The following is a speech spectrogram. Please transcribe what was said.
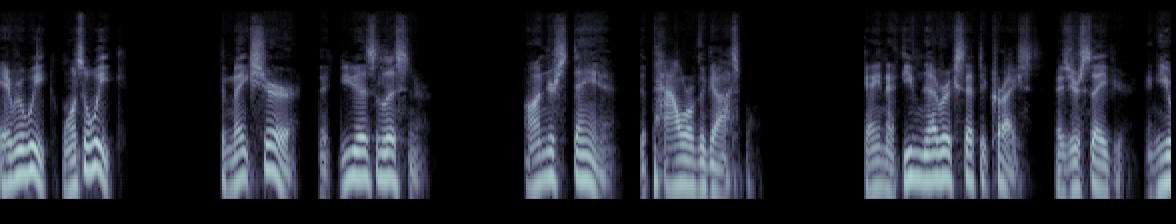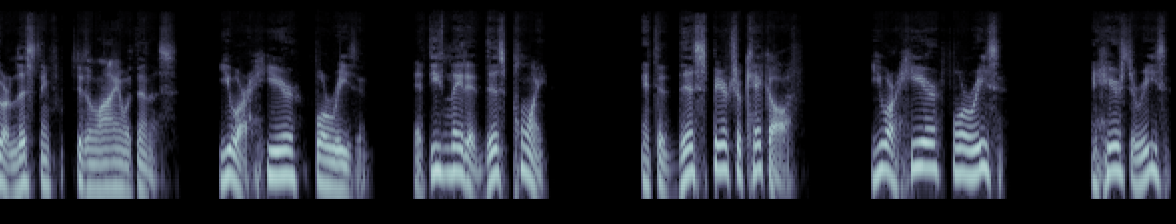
every week, once a week, to make sure that you as a listener understand the power of the gospel. Okay. Now, if you've never accepted Christ as your savior and you are listening to the lion within us, you are here for a reason. If you've made it this point into this spiritual kickoff, you are here for a reason. And here's the reason.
